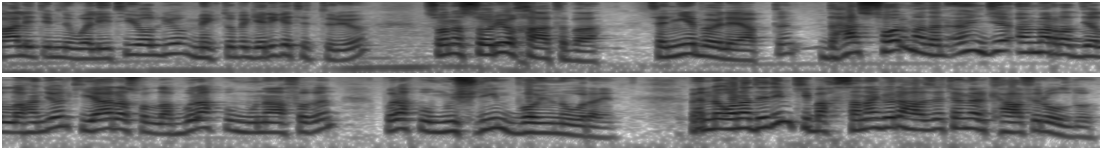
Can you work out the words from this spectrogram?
Halid İbni Velid'i yolluyor. Mektubu geri getirtiyor. Sonra soruyor Hatib'a. Sen niye böyle yaptın? Daha sormadan önce Ömer radıyallahu anh diyor ki ya Resulullah bırak bu münafığın, bırak bu müşriğin boynunu vurayım. Ben de ona dedim ki bak sana göre Hazreti Ömer kafir oldu.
